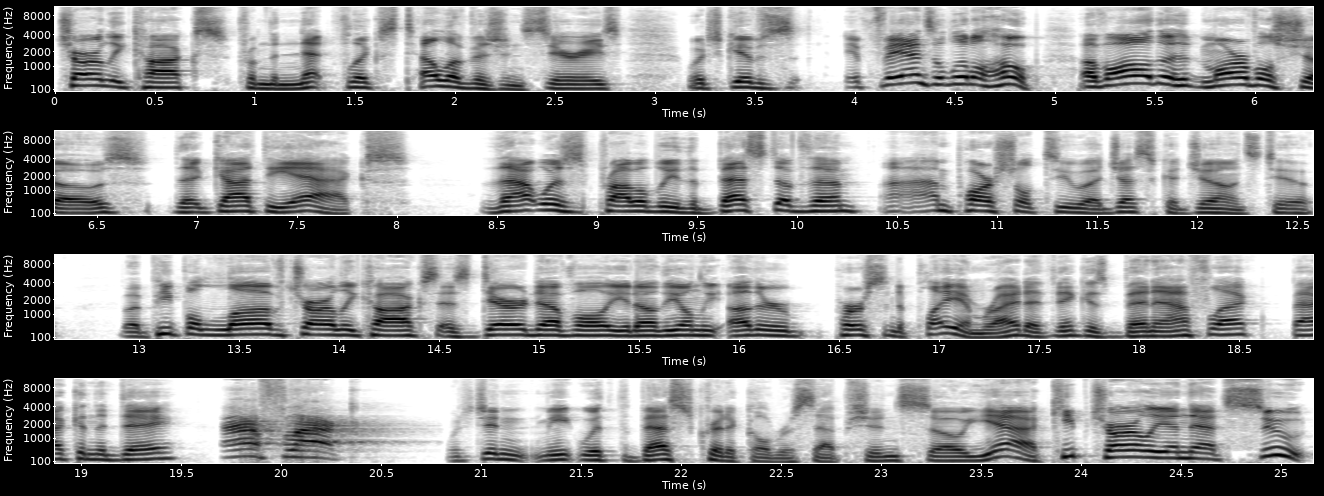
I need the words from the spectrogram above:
Charlie Cox from the Netflix television series, which gives fans a little hope. Of all the Marvel shows that got the axe, that was probably the best of them. I'm partial to uh, Jessica Jones, too. But people love Charlie Cox as Daredevil. You know, the only other person to play him, right, I think, is Ben Affleck back in the day. Affleck! Which didn't meet with the best critical reception. So, yeah, keep Charlie in that suit.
